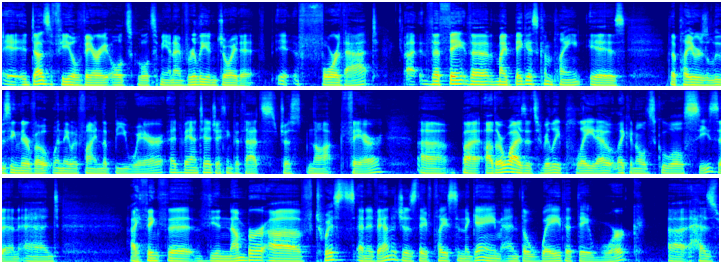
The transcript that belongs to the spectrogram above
it, it does feel very old school to me, and I've really enjoyed it, it for that. Uh, the thing, the my biggest complaint is the players losing their vote when they would find the beware advantage. I think that that's just not fair. Uh, but otherwise, it's really played out like an old school season, and I think that the number of twists and advantages they've placed in the game and the way that they work uh, has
